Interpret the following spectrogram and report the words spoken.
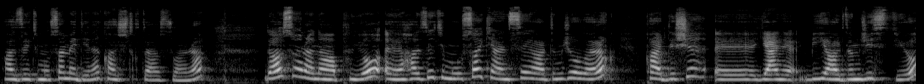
Hazreti Musa Medyen'e kaçtıktan sonra. Daha sonra ne yapıyor? Ee, Hazreti Musa kendisine yardımcı olarak kardeşi e, yani bir yardımcı istiyor.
